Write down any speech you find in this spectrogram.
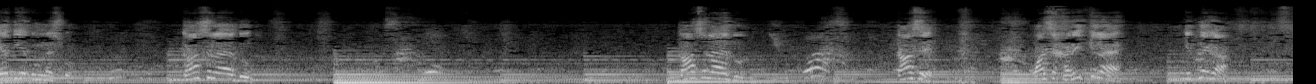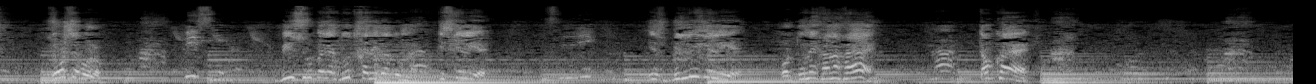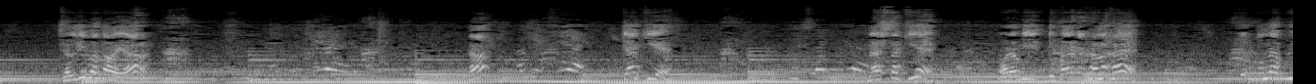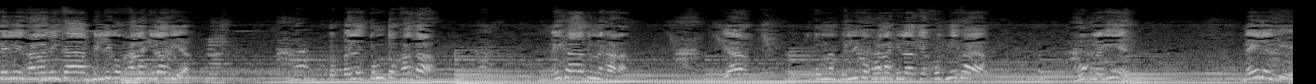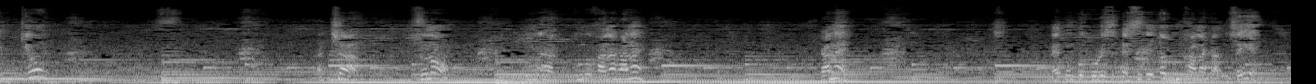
क्या दिया तुमने इसको? कहाँ से लाया दूध? कहाँ से लाया दूध? कहाँ से? वहाँ से खरीद के लाया? कितने का? ज़ोर से बोलो। बीस रुपए का दूध खरीदा तुमने। किसके लिए? इस बिल्ली के लिए। और तूने खाना खाया है? कब खाया है? जल्दी बताओ यार। क्या किया है? नाश्ता किया है। और अभी दोपहर का खाना खाया तो तूने अपने लिए खाना नहीं खाया बिल्ली को खाना खिला दिया। तो पहले तुम तो खाता। नहीं खाया तुमने खाना? यार तो तुमने बिल्ली को खाना खिला दिया खुद नहीं खाया? भूख लगी है? नहीं लगी है? क्यों? अच्छा सुनो। तुमने तुमको खाना खाना है? खाना है? मैं तुमको थोड़े से पैसे देता हूँ तुम खाना खा लो सही है?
